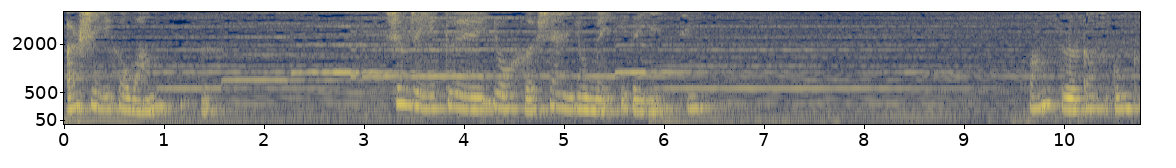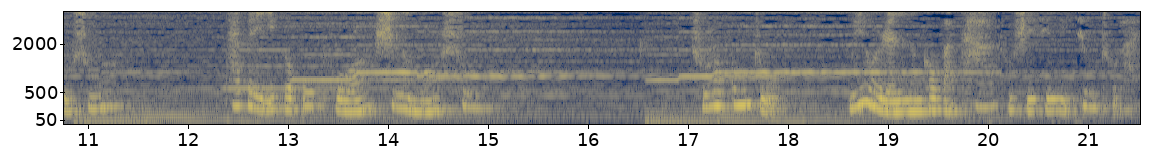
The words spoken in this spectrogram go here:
而是一个王子，生着一对又和善又美丽的眼睛。王子告诉公主说，他被一个巫婆施了魔术，除了公主，没有人能够把他从水井里救出来。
